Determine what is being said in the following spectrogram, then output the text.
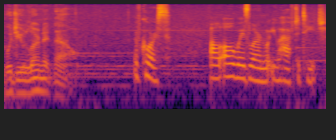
Would you learn it now? Of course. I'll always learn what you have to teach.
